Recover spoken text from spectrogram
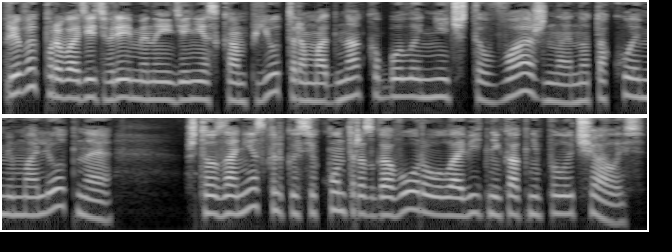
Привык проводить время наедине с компьютером, однако было нечто важное, но такое мимолетное, что за несколько секунд разговора уловить никак не получалось.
